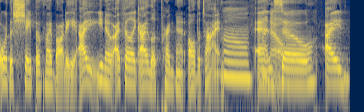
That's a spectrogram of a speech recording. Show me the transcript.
or the shape of my body. I, you know, I feel like I look pregnant all the time. Oh, and know. so I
